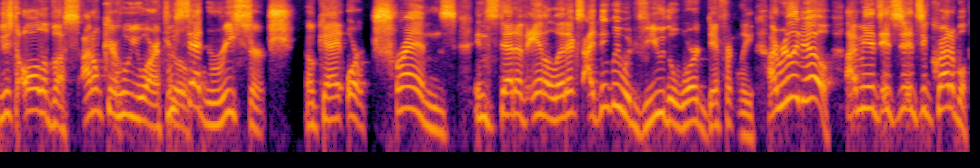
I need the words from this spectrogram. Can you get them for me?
just all of us. I don't care who you are. If we said research, okay, or trends instead of analytics, I think we would view the word differently. I really do. I mean, it's it's, it's incredible.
